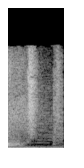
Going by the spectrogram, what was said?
you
